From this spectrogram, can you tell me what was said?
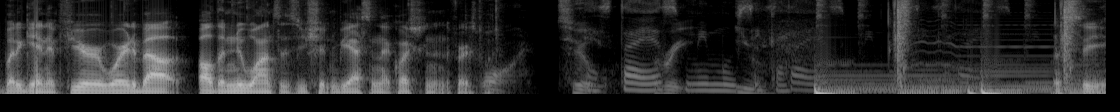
But again, if you're worried about all the nuances, you shouldn't be asking that question in the first place. One, two, three. Let's see.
